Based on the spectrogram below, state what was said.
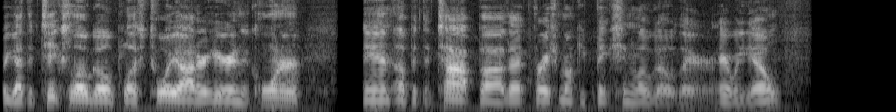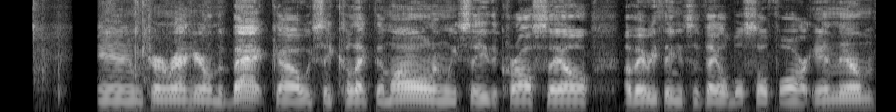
We got the Ticks logo plus Toy Otter here in the corner, and up at the top, uh, that Fresh Monkey Fiction logo there. There we go. And we turn around here on the back, uh, we see collect them all, and we see the cross sell of everything that's available so far in them.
